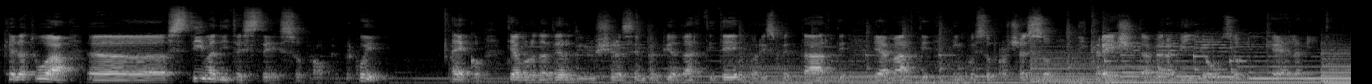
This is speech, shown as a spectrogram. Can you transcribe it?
che è la tua eh, stima di te stesso proprio. Per cui Ecco, ti auguro davvero di riuscire sempre più a darti tempo, a rispettarti e amarti in questo processo di crescita meraviglioso che è la vita.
